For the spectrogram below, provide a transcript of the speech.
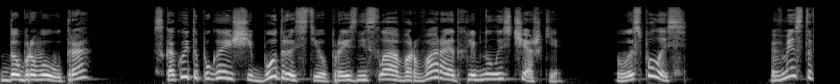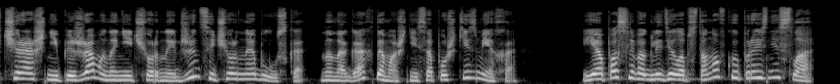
«Доброго утра!» С какой-то пугающей бодростью произнесла Варвара и отхлебнула из чашки. «Выспалась?» Вместо вчерашней пижамы на ней черные джинсы и черная блузка, на ногах домашние сапожки из меха. Я опасливо оглядела обстановку и произнесла.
